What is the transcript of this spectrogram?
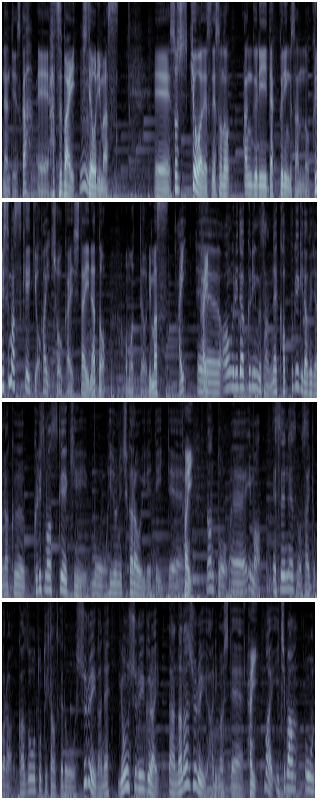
ーなんていうんですか、えー発売しております、えーそし今日はですねそのアングリーダックリングさんのクリスマスケーキをはい。紹介したいなと思っております、はい、えーアングリーダックリングさんねカップケーキだけじゃなくクリスマスケーキも非常に力を入れていて、はい。なんと、えー今 SNS のサイトから画像を撮ってきたんですけど種類がね4種類ぐらいあ7種類ありましてはい。まあ一番王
